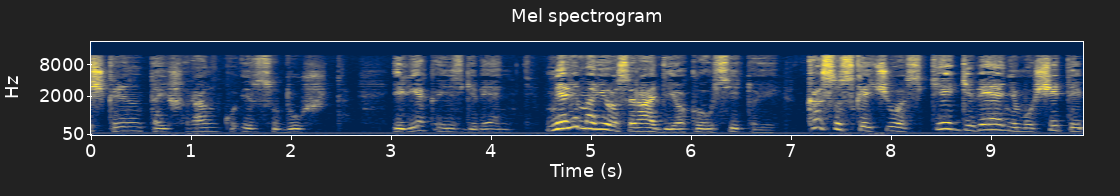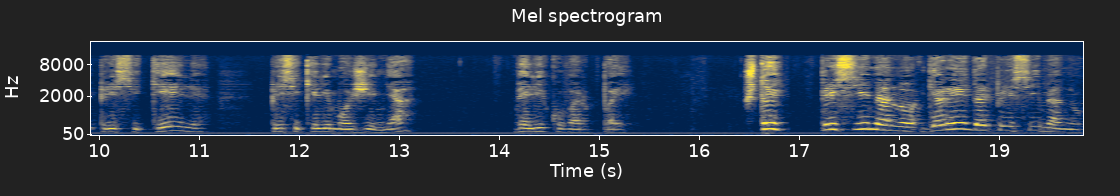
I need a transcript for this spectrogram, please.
iškrinta iš rankų ir sudūšta. Ir lieka jis gyventi. Mėly Marijos radijo klausytojai, kas suskaičiuos, kiek gyvenimų šitai prisikėlė, prisikėlimo žinia, Velykų varpai. Štai prisimenu, gerai dar prisimenu,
